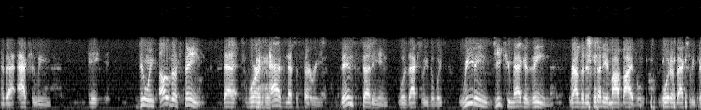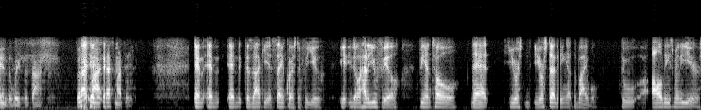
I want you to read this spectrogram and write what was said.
and that actually it, doing other things that weren't mm-hmm. as necessary than studying was actually the waste. Reading GQ magazine rather than studying my Bible would have actually been the waste of time. So that's my that's my take. And and and Kazaki, same question for you. You know, how do you feel being told that you're you're studying the Bible through all these many years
